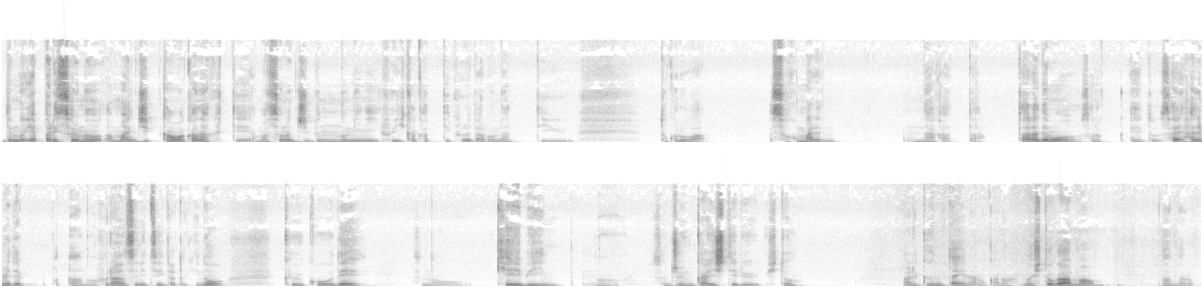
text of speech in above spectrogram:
でもやっぱりそれもあんまり実感湧かなくてあんまその自分の身に降りかかってくるだろうなっていうところはそこまでなかった。ただでもその、えーと、初めてあのフランスに着いた時の空港でその警備員のその巡回してる人あれ軍隊なのかな？の人がまあなんだろう。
